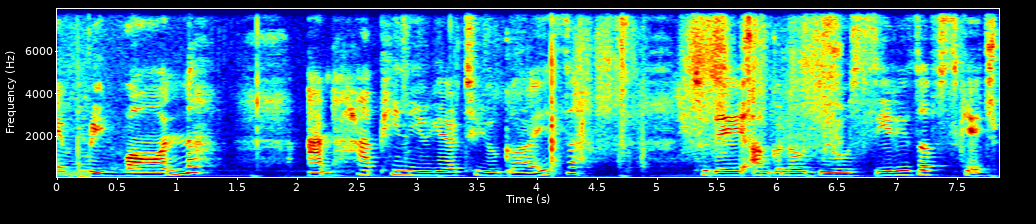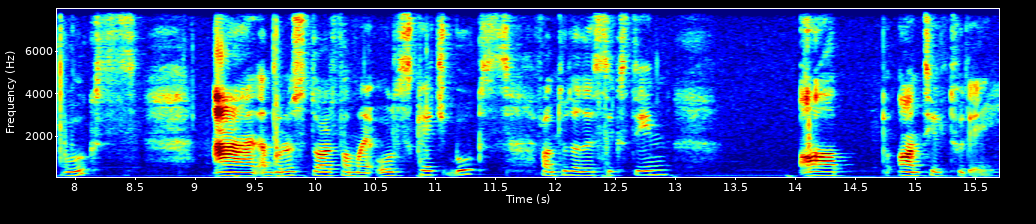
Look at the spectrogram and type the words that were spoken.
everyone and happy new year to you guys. Today i'm gonna do series of sketchbooks and i'm gonna start from my old sketchbooks from 2016 up until today.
